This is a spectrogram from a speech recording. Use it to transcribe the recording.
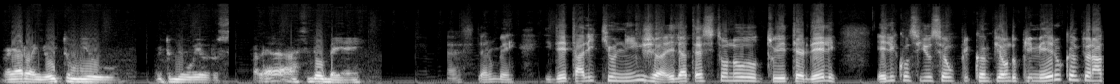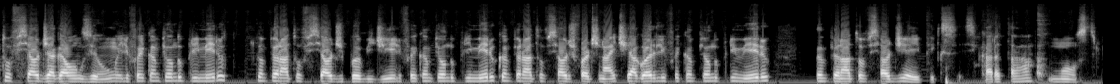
Ganharam aí 8 mil, 8 mil euros. A galera se deu bem aí. É, se deram bem. E detalhe que o Ninja, ele até citou no Twitter dele, ele conseguiu ser o campeão do primeiro campeonato oficial de H1Z1, ele foi campeão do primeiro campeonato oficial de PUBG, ele foi campeão do primeiro campeonato oficial de Fortnite e agora ele foi campeão do primeiro campeonato oficial de Apex. Esse cara tá um monstro.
